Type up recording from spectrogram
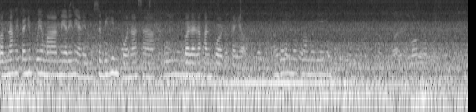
Pag nakita niyo po yung mga Mary na yan, ibig sabihin po nasa Balalacan Port kayo. Ang galing magkamali ng Yun daw ang Okay. mga harap. Ang mga gawa.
